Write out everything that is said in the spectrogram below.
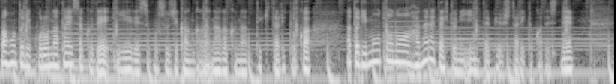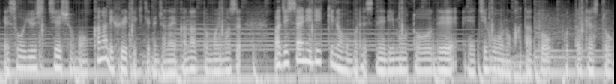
まあ、本当にコロナ対策で家で過ごす時間が長くなってきたりとか、あとリモートの離れた人にインタビューしたりとかですね、そういうシチュエーションもかなり増えてきてるんじゃないかなと思います。まあ、実際にリッキーの方もですね、リモートで地方の方とポッドキャストを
